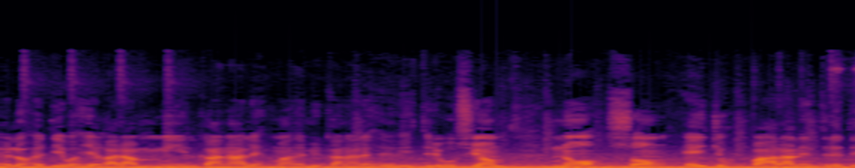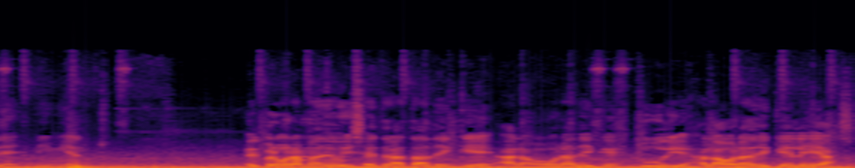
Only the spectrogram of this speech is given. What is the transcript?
El objetivo es llegar a mil canales, más de mil canales de distribución. No son hechos para el entretenimiento. El programa de hoy se trata de que a la hora de que estudies, a la hora de que leas,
